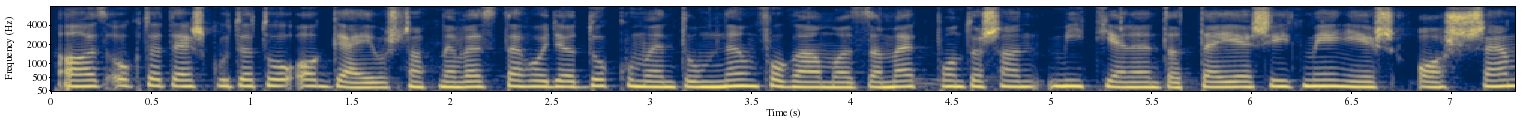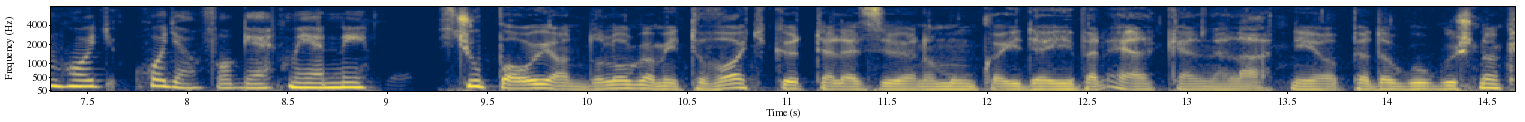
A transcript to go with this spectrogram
Az oktatáskutató aggályosnak nevezte, hogy a dokumentum nem fogalmazza meg pontosan, mit jelent a teljesítmény, és az sem, hogy hogyan fogják mérni. Ez csupa olyan dolog, amit vagy kötelezően a munkaidejében el kellene látnia a pedagógusnak,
